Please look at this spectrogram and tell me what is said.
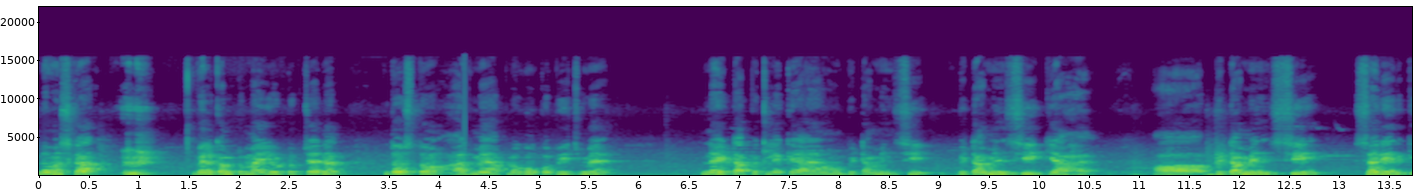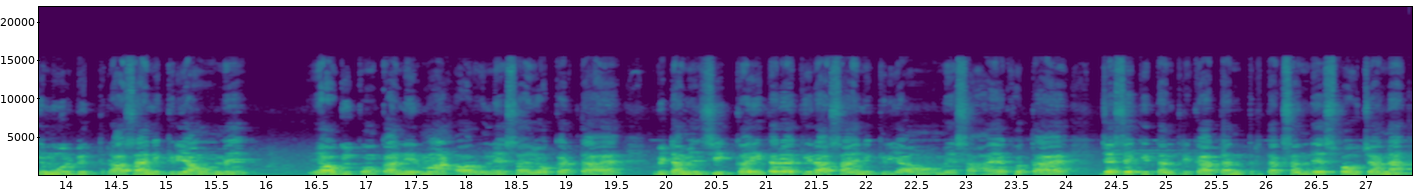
नमस्कार। Welcome to my YouTube channel दोस्तों, आज मैं आप लोगों को बीच में नई टॉपिक लेके आया हूँ विटामिन सी विटामिन सी क्या है? विटामिन सी शरीर की मूलभूत रासायनिक क्रियाओं में यौगिकों का निर्माण और उन्हें सहयोग करता है। विटामिन सी कई तरह की रासायनिक क्रियाओं में सहायक होता है, जैसे कि तंत्रिका तंत्र तक संदेश पहुंचाना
